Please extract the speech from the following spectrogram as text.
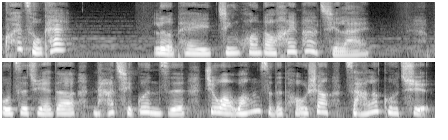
快走开！乐佩惊慌到害怕起来，不自觉地拿起棍子就往王子的头上砸了过去。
